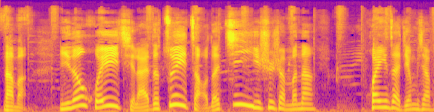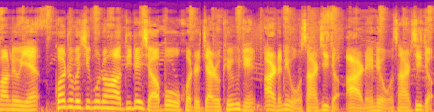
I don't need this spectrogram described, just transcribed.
那么你能回忆起来的最早的记忆是什么呢？欢迎在节目下方留言，关注微信公众号 DJ 小布或者加入 QQ 群二零六五三二七九二零六五三二七九，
